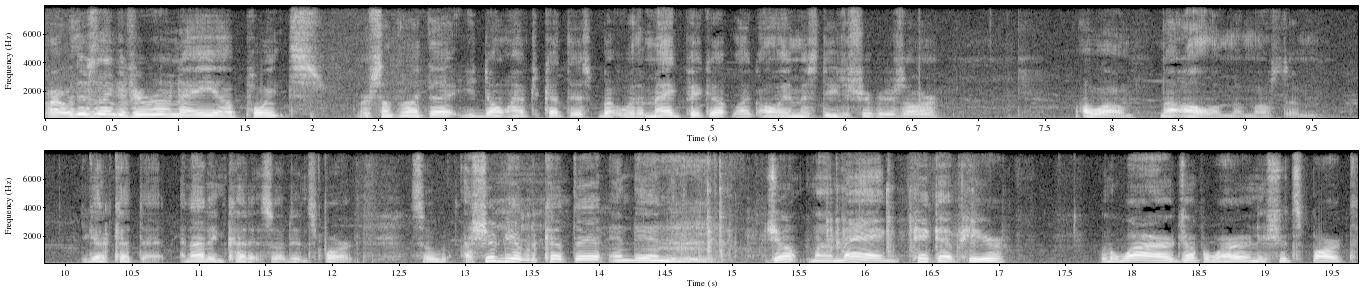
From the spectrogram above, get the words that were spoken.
All right, with this thing, if you're running a uh, points or something like that, you don't have to cut this, but with a mag pickup, like all MSD distributors are, oh well, not all of them, but most of them, you got to cut that. And I didn't cut it, so it didn't spark. So I should be able to cut that and then jump my mag pickup here with a wire, jumper wire, and it should spark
